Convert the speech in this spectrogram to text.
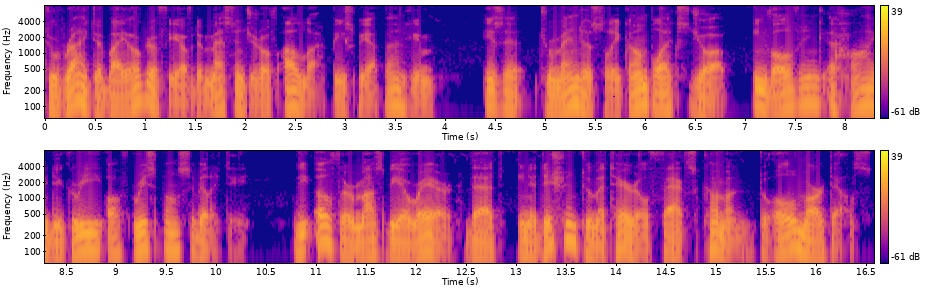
To write a biography of the Messenger of Allah, peace be upon him, is a tremendously complex job involving a high degree of responsibility. The author must be aware that, in addition to material facts common to all mortals,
